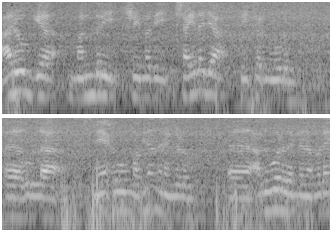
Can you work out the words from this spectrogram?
ആരോഗ്യ മന്ത്രി ശ്രീമതി ശൈലജ ടീച്ചറിനോടും ഉള്ള സ്നേഹവും അഭിനന്ദനങ്ങളും അതുപോലെ തന്നെ നമ്മുടെ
